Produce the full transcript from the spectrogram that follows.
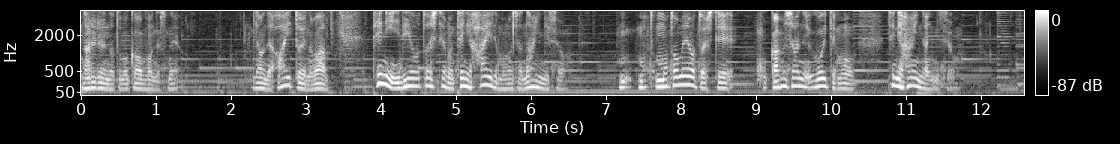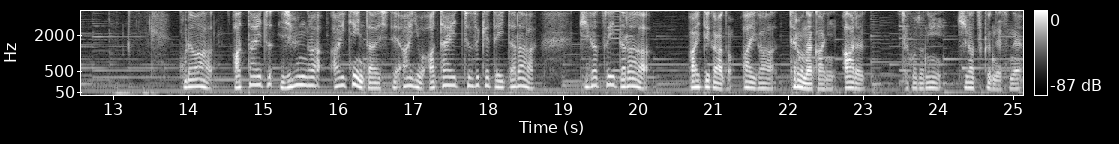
なれるんだと僕は思うんですね。なので愛というのは手に入れようとしても手に入るものじゃないんですよ。求めようとしてがむしゃらに動いても手に入んないんですよ。これは与え自分が相手に対して愛を与え続けていたら気がついたら相手からの愛が手の中にあるってことに気がつくんですね。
